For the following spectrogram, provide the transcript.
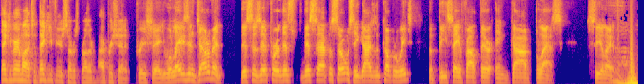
Thank you very much, and thank you for your service, brother. I appreciate it. Appreciate you. Well, ladies and gentlemen, this is it for this this episode. We'll see you guys in a couple of weeks. But be safe out there, and God bless. See you later.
